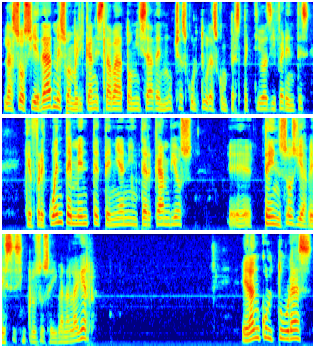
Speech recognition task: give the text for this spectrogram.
La sociedad mesoamericana estaba atomizada en muchas culturas con perspectivas diferentes que frecuentemente tenían intercambios eh, tensos y a veces incluso se iban a la guerra. Eran culturas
